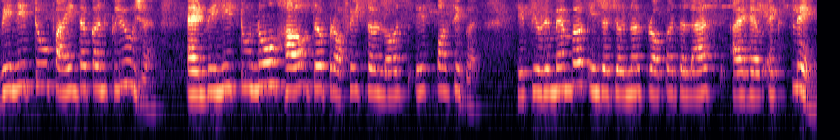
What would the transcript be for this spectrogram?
We need to find the conclusion and we need to know how the profits or loss is possible. If you remember in the journal proper, the last I have explained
